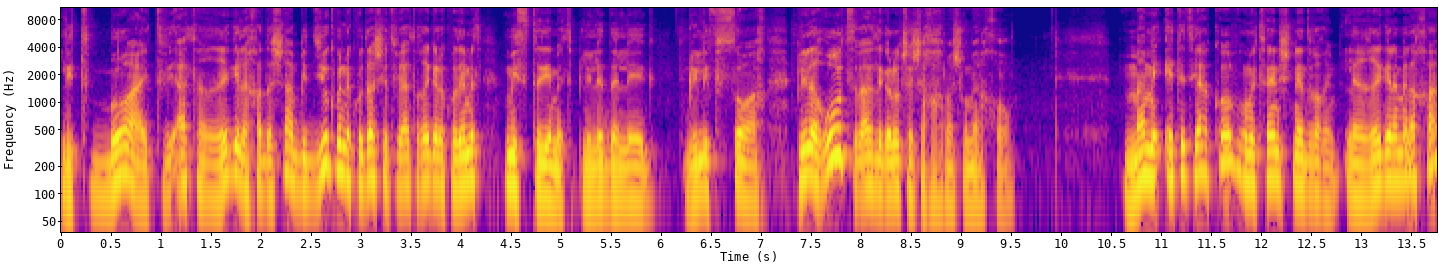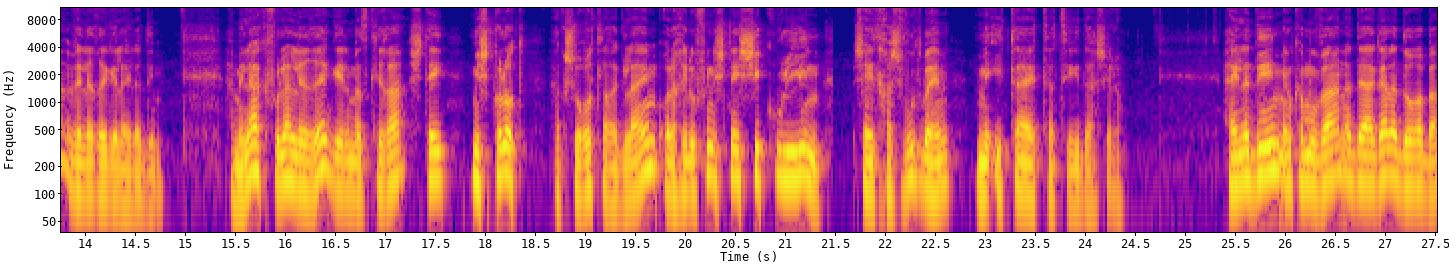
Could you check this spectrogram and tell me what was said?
לתבוע את טביעת הרגל החדשה בדיוק בנקודה שטביעת הרגל הקודמת מסתיימת, בלי לדלג, בלי לפסוח, בלי לרוץ ואז לגלות ששכח משהו מאחור. מה מאט את יעקב? הוא מציין שני דברים, לרגל המלאכה ולרגל הילדים. המילה הכפולה לרגל מזכירה שתי משקולות הקשורות לרגליים, או לחילופין שני שיקולים שההתחשבות בהם מאיטה את הצעידה שלו. הילדים הם כמובן הדאגה לדור הבא.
